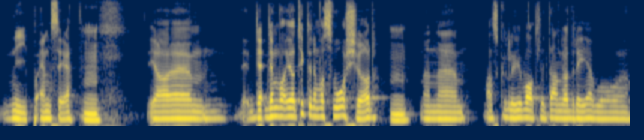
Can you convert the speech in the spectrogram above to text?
ny på MC. Mm. Jag, ehm, den, den var, jag tyckte den var svårkörd. Mm. Men eh, man skulle ju valt lite andra drev och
